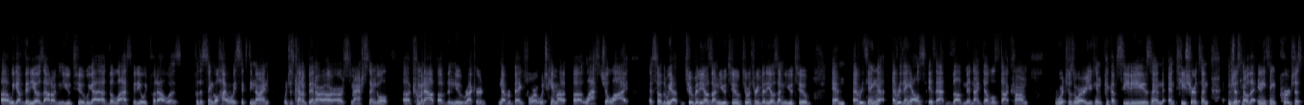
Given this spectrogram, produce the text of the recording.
Uh, we got videos out on YouTube. We got uh, the last video we put out was for the single Highway 69, which has kind of been our, our, our smash single uh, coming out of the new record Never Beg for It, which came out uh, last July. And so we have two videos on YouTube, two or three videos on YouTube, and everything everything else is at themidnightdevils.com which is where you can pick up CDs and and T-shirts, and, and just know that anything purchased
